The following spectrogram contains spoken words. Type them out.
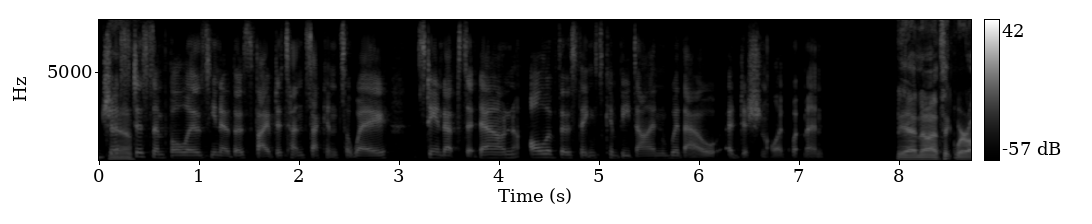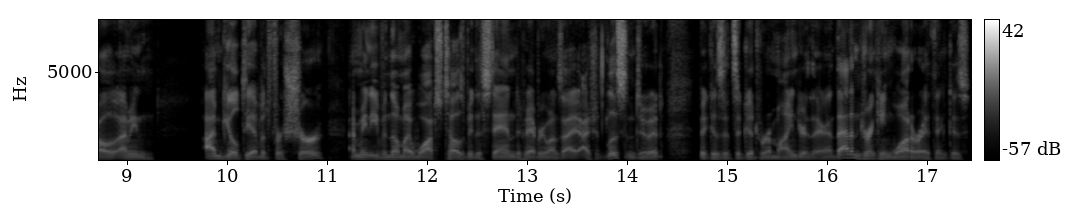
just yeah. as simple as you know those five to ten seconds away stand up sit down all of those things can be done without additional equipment yeah no i think we're all i mean I'm guilty of it for sure. I mean, even though my watch tells me to stand, everyone's I, I should listen to it because it's a good reminder there. And that and drinking water, I think, is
